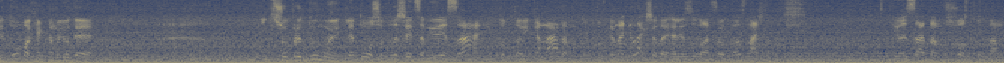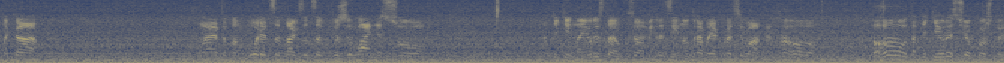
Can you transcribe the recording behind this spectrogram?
ютубах, як там люди е, що придумують для того, щоб лишитися в USA, тобто і Канада, ну тобто в Канаді легше легалізуватися однозначно. USA там жорстко, там така, знаєте, там борються так за це виживання, що тільки на юриста цього міграційного треба як працювати. Ого, ого, там тільки юрист що коштує,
